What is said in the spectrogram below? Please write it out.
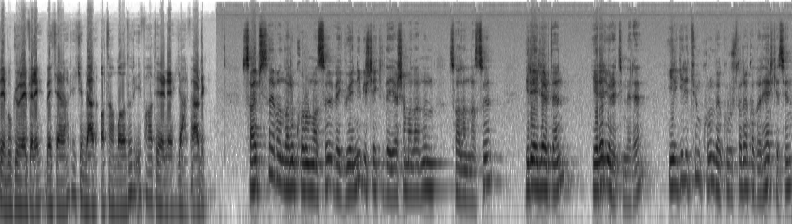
ve bu görevlere veteriner hekimler atanmalıdır ifadelerine yer verdik. Sahipsiz hayvanların korunması ve güvenli bir şekilde yaşamalarının sağlanması bireylerden yerel yönetimlere, ilgili tüm kurum ve kuruluşlara kadar herkesin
